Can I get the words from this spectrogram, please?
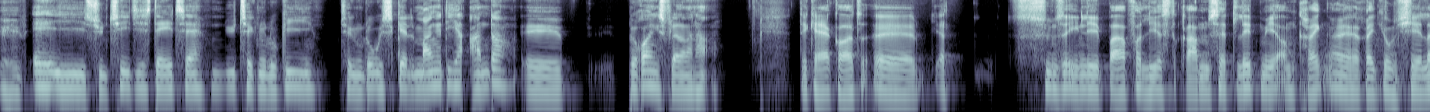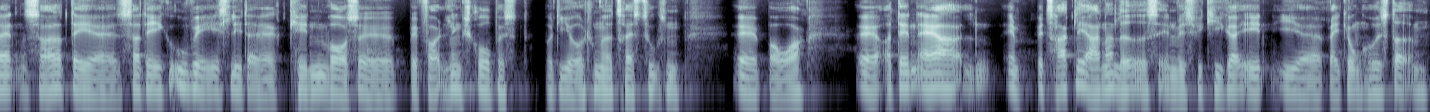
øh, AI, syntetisk data, ny teknologi, teknologisk skæld, mange af de her andre øh, berøringsflader, man har? Det kan jeg godt. Øh, jeg synes egentlig bare for lige at rammesætte lidt mere omkring øh, Region Sjælland, så er, det, øh, så er det ikke uvæsentligt at kende vores befolkningsgruppe på de 860.000 øh, borgere. Og den er en betragtelig anderledes, end hvis vi kigger ind i Region Hovedstaden.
